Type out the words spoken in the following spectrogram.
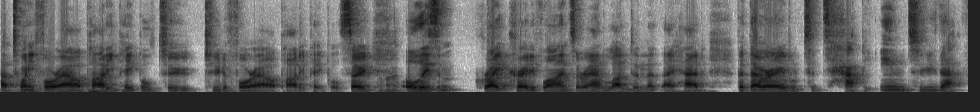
uh, 24 hour party people to two to four hour party people. So right. all these great creative lines around London that they had, but they were able to tap into that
